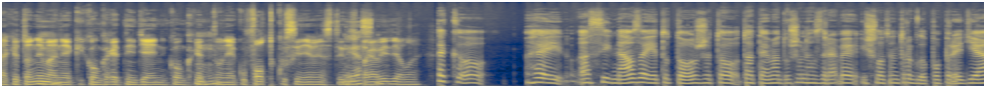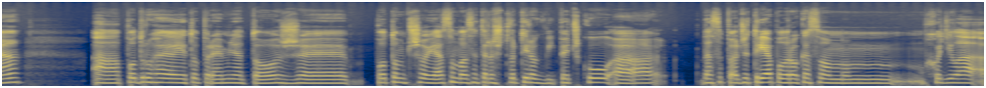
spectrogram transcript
Aj keď to nemá mhm. nejaký konkrétny deň, konkrétnu mhm. nejakú fotku si neviem s tým Jasne. spraviť, ale... Tak o, Hej, asi naozaj je to to, že to, tá téma duševného zdravia išla tento rok do popredia. A po druhé je to pre mňa to, že po tom, čo ja som vlastne teraz štvrtý rok výpečku a dá sa povedať, že 3,5 roka som chodila a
